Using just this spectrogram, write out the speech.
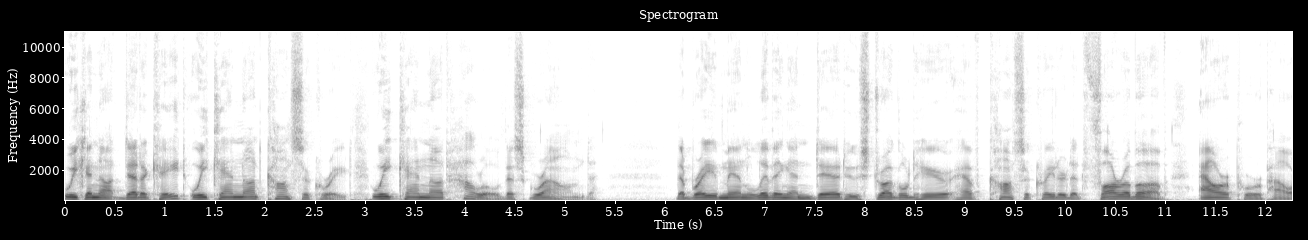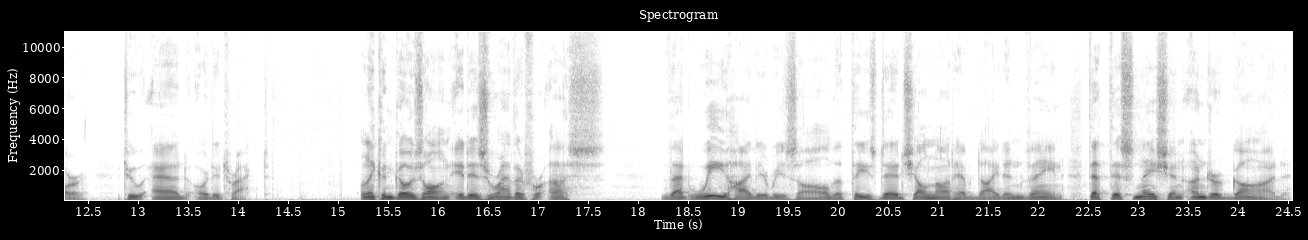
We cannot dedicate, we cannot consecrate, we cannot hallow this ground. The brave men living and dead who struggled here have consecrated it far above our poor power to add or detract. Lincoln goes on, It is rather for us that we highly resolve that these dead shall not have died in vain, that this nation under God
